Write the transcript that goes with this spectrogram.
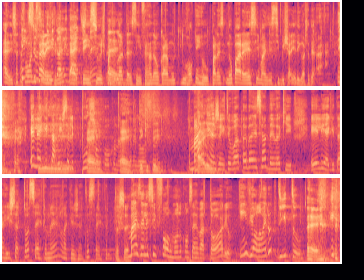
é, de certa Tem forma diferente, né? É, tem né? suas particularidades, assim. O Fernando é um cara muito do rock and roll. Parece, não parece, mas esse bicho aí ele gosta de. Ele é E- guitarrista, ele puxa é, um pouco, né? é, o tem que ter. Mas, Aí- minha gente, eu vou até dar esse adendo aqui. Ele é guitarrista, tô certa, né? Laquejar, tô certa, né? Tá certo. Mas ele se formou no conservatório em violão erudito. É.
